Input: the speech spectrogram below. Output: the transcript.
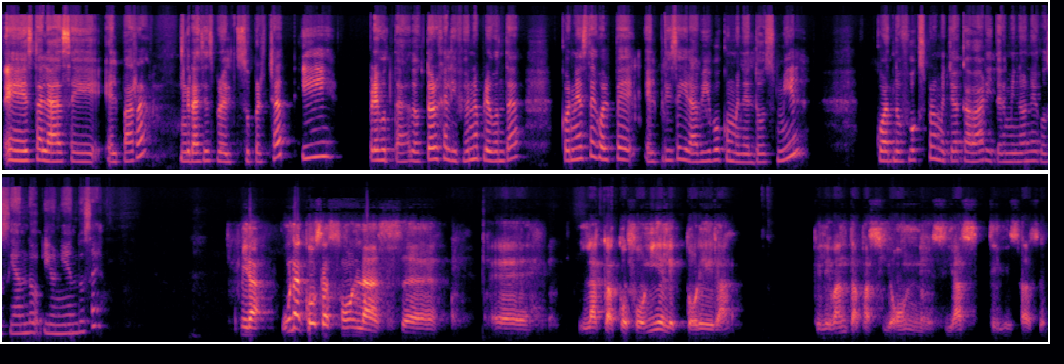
Esta la hace el Parra. Gracias por el super chat. Y pregunta, doctor Jalife, una pregunta. ¿Con este golpe el PRI seguirá vivo como en el 2000, cuando Fox prometió acabar y terminó negociando y uniéndose? Mira, una cosa son las eh, eh, la cacofonía electorera que levanta pasiones y hace y deshace.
